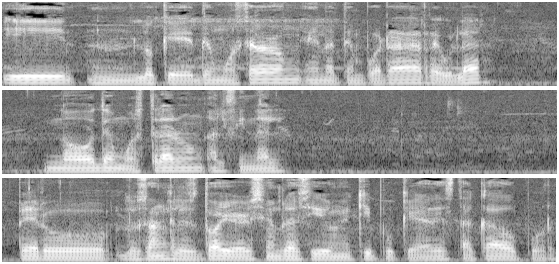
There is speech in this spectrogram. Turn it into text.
Y mm, lo que demostraron en la temporada regular no demostraron al final. Pero Los Ángeles Dodgers siempre ha sido un equipo que ha destacado por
